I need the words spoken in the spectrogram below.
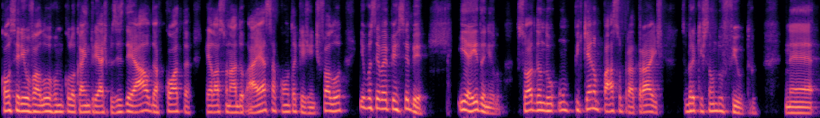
Qual seria o valor, vamos colocar entre aspas, ideal da cota relacionado a essa conta que a gente falou? E você vai perceber. E aí, Danilo, só dando um pequeno passo para trás sobre a questão do filtro, né?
